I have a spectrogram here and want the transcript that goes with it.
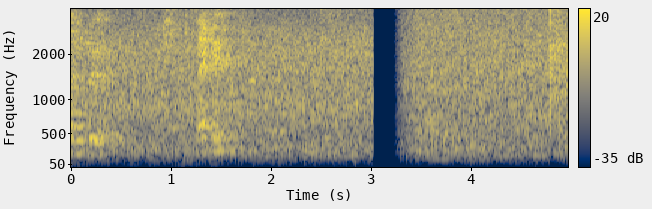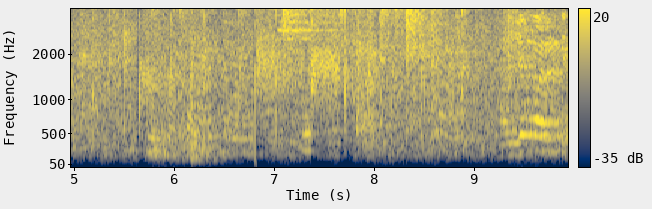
బదిలీపై వచ్చిన ముగ్గురు రండి నిజంగా రండి.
